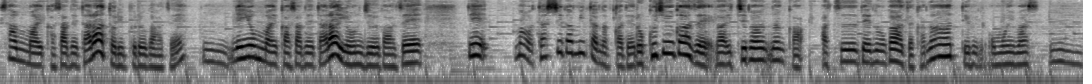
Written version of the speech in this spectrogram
3枚重ねたらトリプルガーゼ、うん、で4枚重ねたら40ガーゼ。でまあ私が見た中で60ガーゼが一番なんか厚手のガーゼかなっていうふうに思います。うん、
